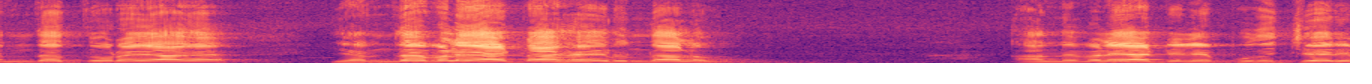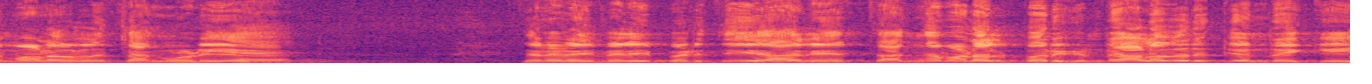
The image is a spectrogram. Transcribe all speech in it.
எந்த துறையாக எந்த விளையாட்டாக இருந்தாலும் அந்த விளையாட்டிலே புதுச்சேரி மாணவர்கள் தங்களுடைய திறனை வெளிப்படுத்தி அதில் தங்க மடல் பெறுகின்ற அளவிற்கு இன்றைக்கு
